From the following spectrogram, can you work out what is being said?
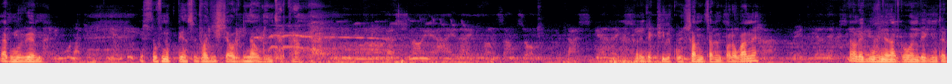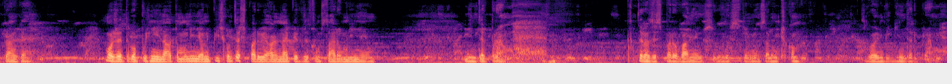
Jak mówiłem, jest to wnuk 520 oryginał Galaxy Będzie kilku samicami parowany, ale głównie na gołębie Ginterprange. Może tego później na tą linię olimpijską też sparuję, ale najpierw z tą starą linią Ginterprange. Teraz jest parowany już z tą samiczką z gołębi Ginterprange.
